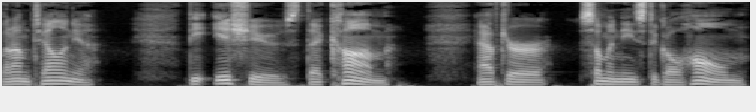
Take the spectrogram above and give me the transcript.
But I'm telling you, the issues that come after someone needs to go home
